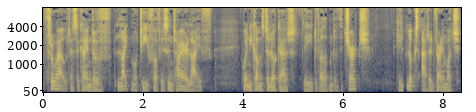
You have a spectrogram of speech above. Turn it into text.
throughout as a kind of leitmotif of his entire life. When he comes to look at the development of the church, he looks at it very much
